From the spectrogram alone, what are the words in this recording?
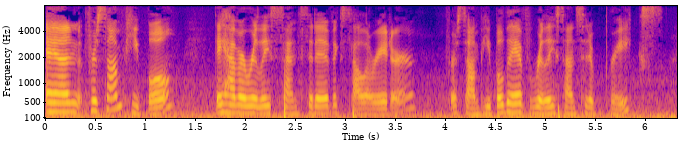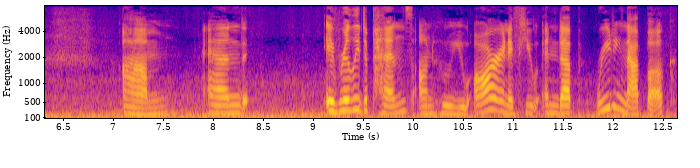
And for some people, they have a really sensitive accelerator. For some people, they have really sensitive brakes. Um, And it really depends on who you are. And if you end up reading that book,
